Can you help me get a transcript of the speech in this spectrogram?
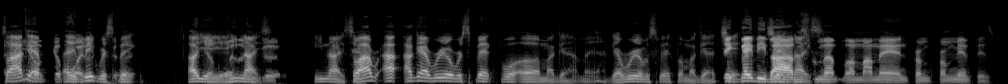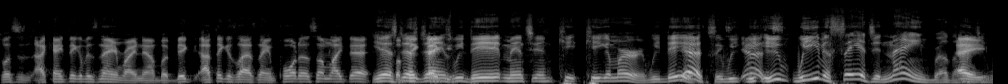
So Hey, I got your hey big respect. Oh yeah, Your yeah, he nice. good. He nice. So I, I I got real respect for uh my guy, man. I got real respect for my guy. Big Chet- baby Chet vibes nice. from my, my man from from Memphis. What's his? I can't think of his name right now, but big. I think his last name Porter or something like that. Yes, but just James. Baby- We did mention Ke- Keegan Murray. We did. Yes, See, we, yes. we we even said your name, brother. Hey, just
